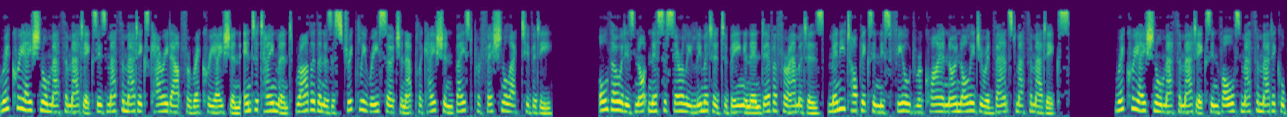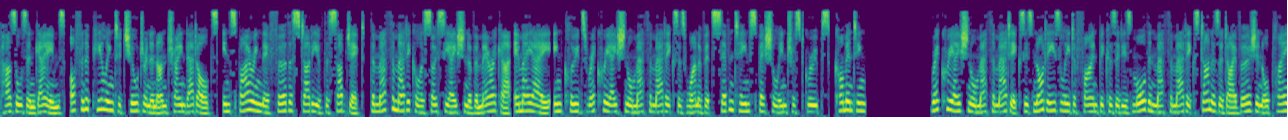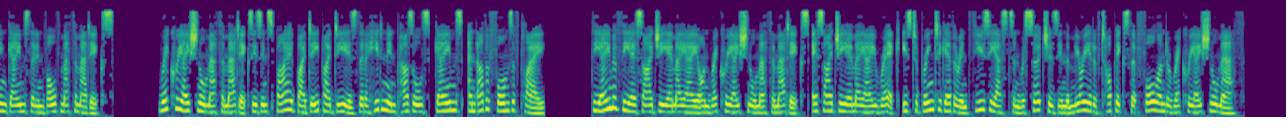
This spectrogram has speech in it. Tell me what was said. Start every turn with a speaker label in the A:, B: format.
A: Recreational mathematics is mathematics carried out for recreation entertainment rather than as a strictly research and application-based professional activity. Although it is not necessarily limited to being an endeavor for amateurs, many topics in this field require no knowledge or advanced mathematics. Recreational mathematics involves mathematical puzzles and games, often appealing to children and untrained adults, inspiring their further study of the subject. The Mathematical Association of America (MAA) includes recreational mathematics as one of its 17 special interest groups, commenting Recreational mathematics is not easily defined because it is more than mathematics done as a diversion or playing games that involve mathematics. Recreational mathematics is inspired by deep ideas that are hidden in puzzles, games, and other forms of play. The aim of the SIGMAA on recreational mathematics SIGMAA is to bring together enthusiasts and researchers in the myriad of topics that fall under recreational math.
